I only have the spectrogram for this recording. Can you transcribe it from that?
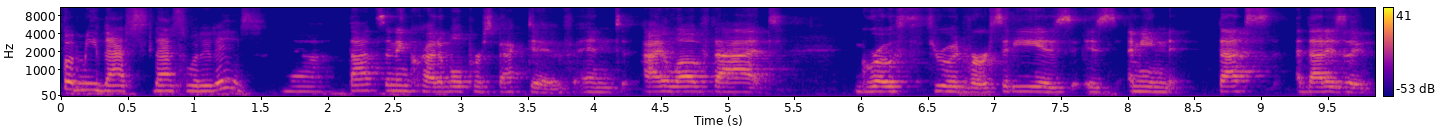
for me, that's that's what it is. Yeah, that's an incredible perspective, and I love that growth through adversity is is. I mean, that's that is a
